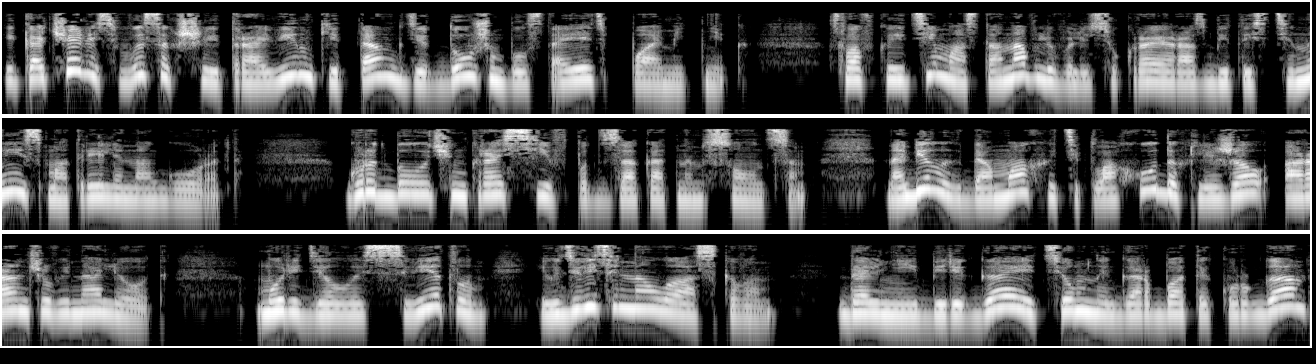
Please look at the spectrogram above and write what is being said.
и качались высохшие травинки там, где должен был стоять памятник. Славка и Тима останавливались у края разбитой стены и смотрели на город. Город был очень красив под закатным солнцем. На белых домах и теплоходах лежал оранжевый налет. Море делалось светлым и удивительно ласковым. Дальние берега и темный горбатый курган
